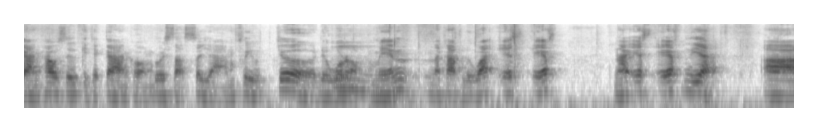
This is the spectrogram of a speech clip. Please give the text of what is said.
การเข้าซื้อกิจการของบริษัทสยามฟิวเจอร์เดเวล็อปเมนต์นะครับหรือว่า SF นะ SF เนี่ยอ่า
